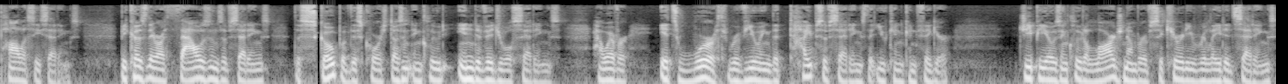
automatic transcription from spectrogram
policy settings. Because there are thousands of settings, the scope of this course doesn't include individual settings. However, it's worth reviewing the types of settings that you can configure. GPOs include a large number of security-related settings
